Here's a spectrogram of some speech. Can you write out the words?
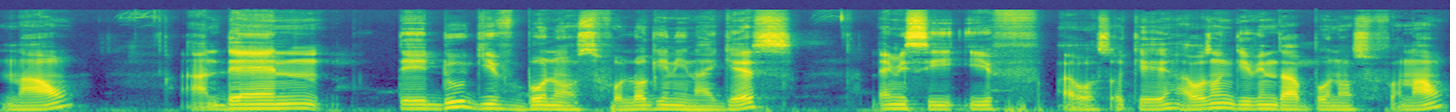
now. And then they do give bonus for logging in i guess. Let me see if i was okay i wasn't giving that bonus for now.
